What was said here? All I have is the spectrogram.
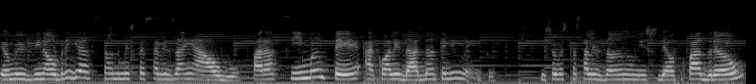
eu me vi na obrigação de me especializar em algo, para assim manter a qualidade do atendimento. Estou me especializando no nicho de alto padrão,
